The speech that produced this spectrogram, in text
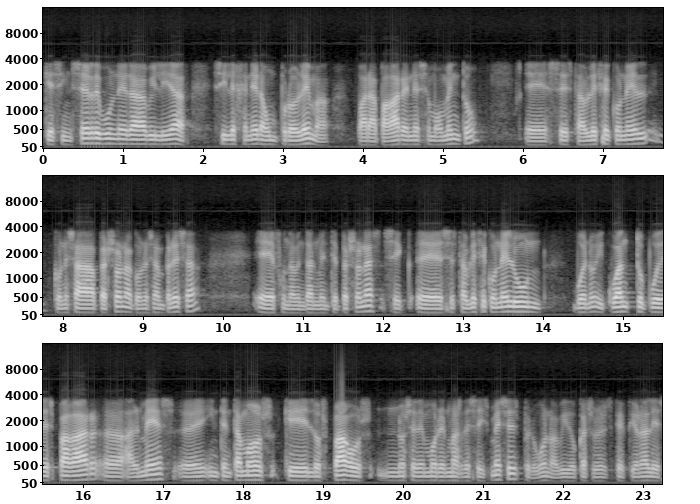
que sin ser de vulnerabilidad sí le genera un problema para pagar en ese momento, eh, se establece con él, con esa persona, con esa empresa, eh, fundamentalmente personas, se, eh, se establece con él un, bueno, ¿y cuánto puedes pagar uh, al mes? Eh, intentamos que los pagos no se demoren más de seis meses, pero bueno, ha habido casos excepcionales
